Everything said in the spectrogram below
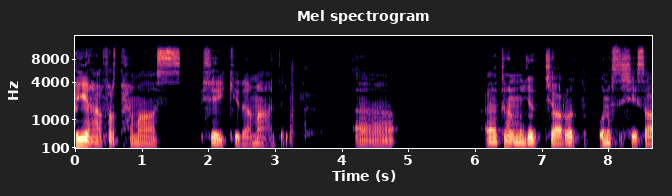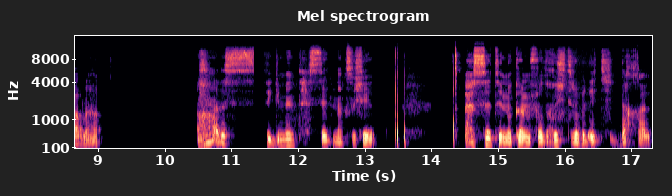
هي فرط حماس شيء كذا ما أدري. آه... كان موجود شارلوت ونفس الشيء صار لها. هذا segment حسيت ناقصه شيء. حسيت إنه كان المفروض يخش تريبل اتش آه،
